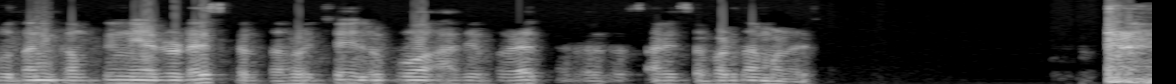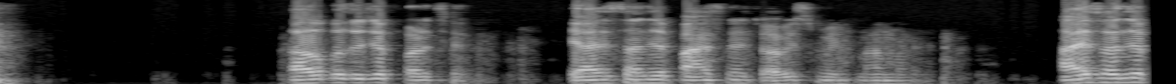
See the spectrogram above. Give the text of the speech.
પોતાની કંપનીની એડવર્ટાઇઝ કરતા હોય છે, એ લોકો આજે પ્રયત્ન કરે તો સારી સફળતા મળે છે. આવું બધું જે ફળ છે, એ આજે સાંજે પાંચ ને ચોવીસ મિનિટમાં મળે આજે સાંજે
